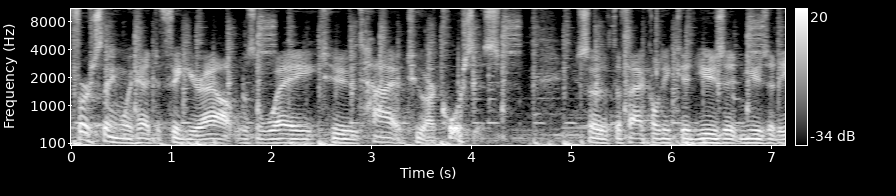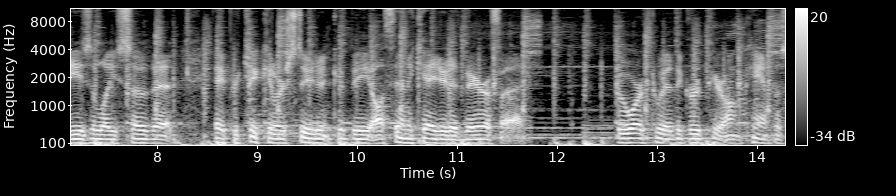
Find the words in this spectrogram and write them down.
First thing we had to figure out was a way to tie it to our courses so that the faculty could use it and use it easily so that a particular student could be authenticated and verified. We worked with a group here on campus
